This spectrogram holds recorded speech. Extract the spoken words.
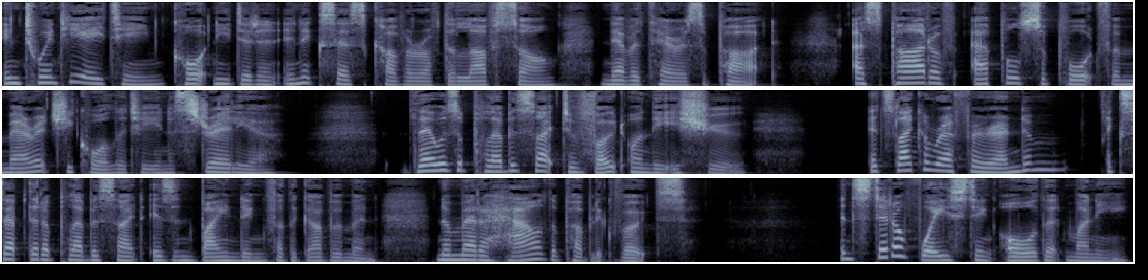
In 2018, Courtney did an INXS cover of the love song Never Tear Us Apart as part of Apple's support for marriage equality in Australia there was a plebiscite to vote on the issue. It's like a referendum, except that a plebiscite isn't binding for the government, no matter how the public votes. Instead of wasting all that money,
